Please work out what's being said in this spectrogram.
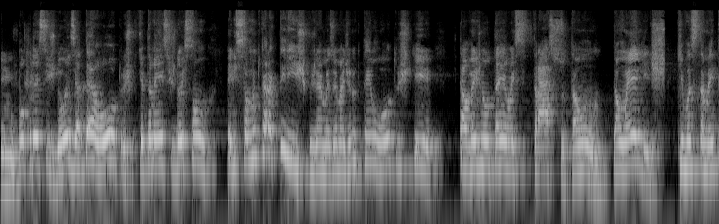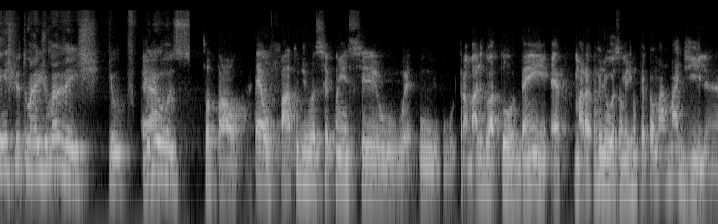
um pouco desses dois e até outros, porque também esses dois são, eles são muito característicos, né? Mas eu imagino que tenham outros que talvez não tenham esse traço tão, tão eles, que você também tem escrito mais de uma vez. Que eu fico É. curioso. Total. É, o fato de você conhecer o, o, o trabalho do ator bem é maravilhoso, ao mesmo tempo é uma armadilha, né?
